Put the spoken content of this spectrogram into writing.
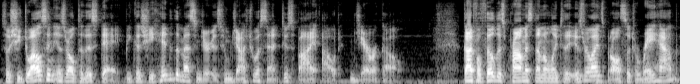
So she dwells in Israel to this day, because she hid the messengers whom Joshua sent to spy out Jericho. God fulfilled his promise not only to the Israelites, but also to Rahab.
